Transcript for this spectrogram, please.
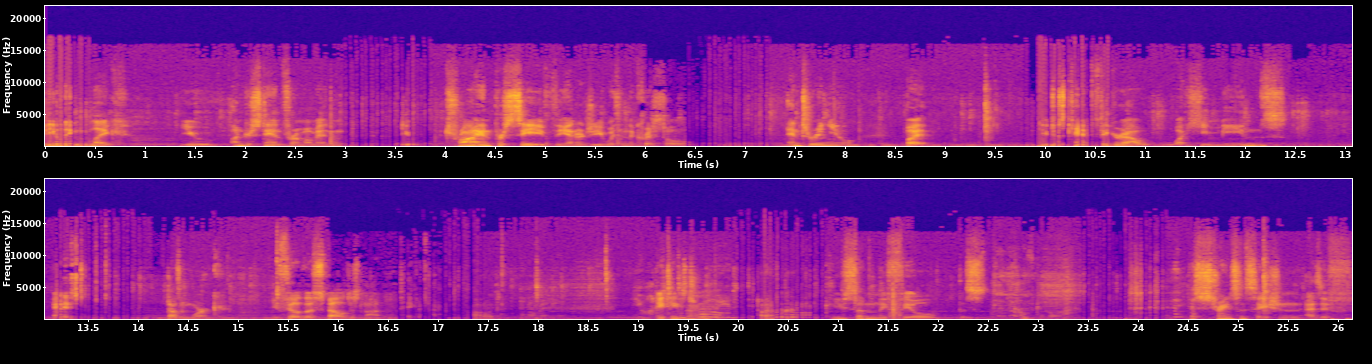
feeling like you understand for a moment and you try and perceive the energy within the crystal entering you, but you just can't figure out what he means, and it doesn't work. You feel the spell just not take effect. I got it. You want 18? to try? However, you suddenly feel this Comfortable. this strange sensation as if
